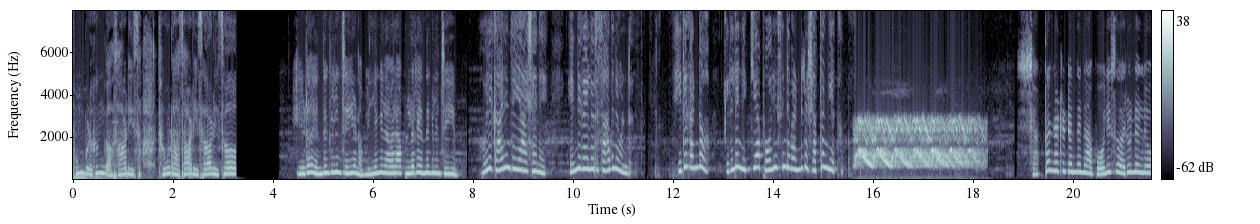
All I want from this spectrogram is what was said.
ഹുംബുട് ഹുങ്ക സാടി സാ സാടി സാടി സാ. ഇടാ എന്തെങ്കിലും ചെയ്യണം. ഇല്ലെങ്കിൽ അവർ ആ പിള്ളേരെ എന്തെങ്കിലും ചെയ്യും. ഒരു കാര്യം ചെയ്യാ ആശാനെ. എന്റെ കയ്യിൽ ഒരു സാധനമുണ്ട്. ഇത് കണ്ടോ? ഇതിലെ നിക്കിയ പോലീസിന്റെ വണ്ടിയുടെ ശബ്ദം കേൾക്കും. ശബ്ദം കേട്ടിട്ട് എന്തിനാ? പോലീസ് വരൂലല്ലോ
